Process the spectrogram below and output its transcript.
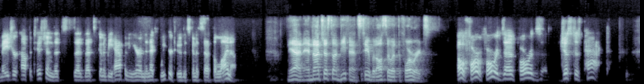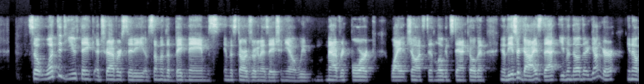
major competition that's that, that's going to be happening here in the next week or two. That's going to set the lineup. Yeah, and, and not just on defense too, but also at the forwards. Oh, forward, forwards, uh, forwards, just as packed. So, what did you think at Traverse City of some of the big names in the Stars organization? You know, we Maverick Bourque, Wyatt Johnston, Logan Stankoven. You know, these are guys that, even though they're younger, you know,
